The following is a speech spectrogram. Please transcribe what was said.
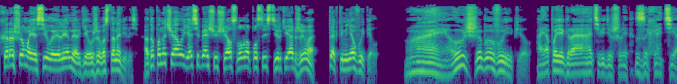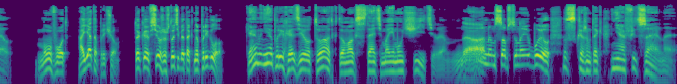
Хорошо моя сила или энергия уже восстановились, а то поначалу я себя ощущал словно после стирки и отжима. Так ты меня выпил». «Ой, лучше бы выпил, а я поиграть, видишь ли, захотел». «Ну вот, а я-то при чем? Так и все же, что тебя так напрягло?» «Ко мне приходил тот, кто мог стать моим учителем. Да, он им, собственно, и был, скажем так, неофициально.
